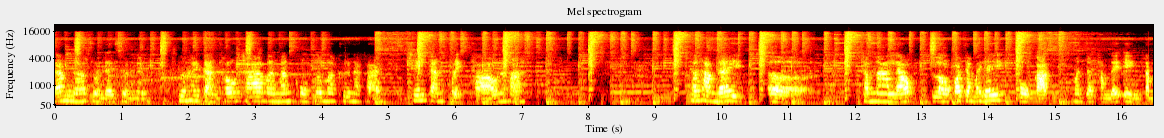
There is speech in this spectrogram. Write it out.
กล้ามเนื้อส่วนใดส่วนหนึ่ง เพื่อให้การเข้าท่ามันมั่นคงเพิ่มมากขึ้นนะคะ เช่นการเฟรกเท้านะคะ ถ้าทำได้เอ่อชำนาญแล้วเราก็จะไม่ได้โฟกัส มันจะทำได้เองตาม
